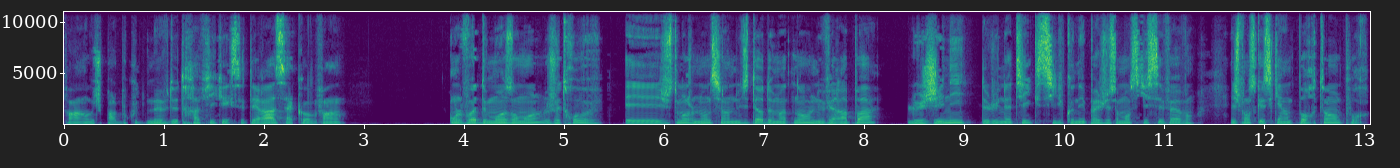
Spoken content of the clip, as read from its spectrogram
Enfin, je parle beaucoup de meufs de trafic, etc. Ça, enfin, on le voit de moins en moins, je trouve. Et justement, je me demande si un auditeur de maintenant ne verra pas le génie de Lunatic s'il connaît pas justement ce qui s'est fait avant. Et je pense que ce qui est important pour,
